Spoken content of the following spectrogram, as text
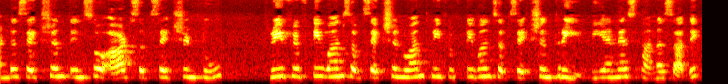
under section 308 subsection 2 351 subsection 1 351 subsection 3 BNS ਥਾਣਾ ਸਾਦਿਕ।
